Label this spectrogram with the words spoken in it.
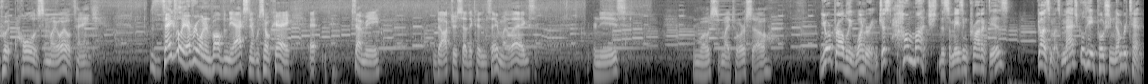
put holes in my oil tank. Thankfully, everyone involved in the accident was okay, except me. The doctor said they couldn't save my legs, or knees, or most of my torso. You're probably wondering just how much this amazing product is. Guzma's Magical Hate Potion number 10,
